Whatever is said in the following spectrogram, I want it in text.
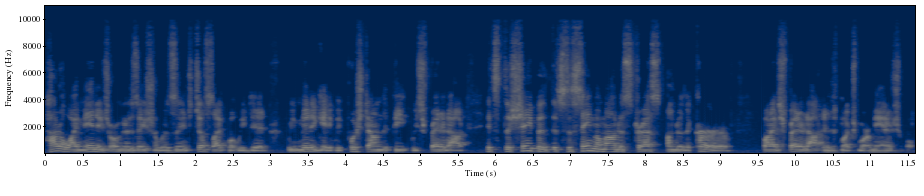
How do I manage organizational resilience just like what we did? We mitigate it. We push down the peak, we spread it out, it's the shape, of, it's the same amount of stress under the curve, but I've spread it out and it's much more manageable.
